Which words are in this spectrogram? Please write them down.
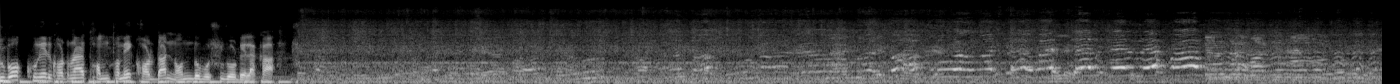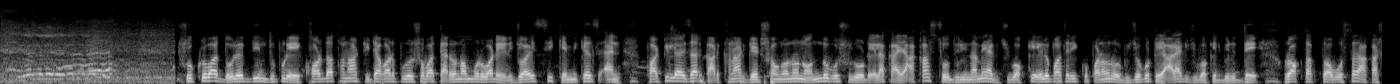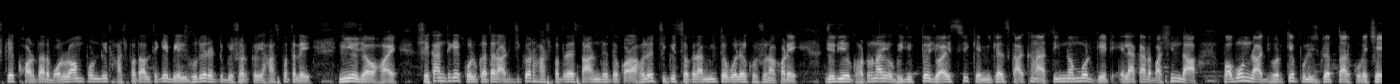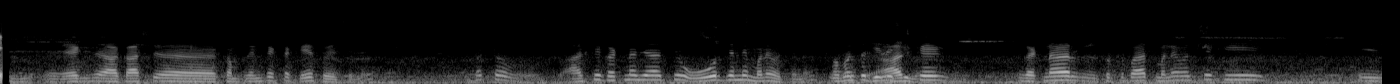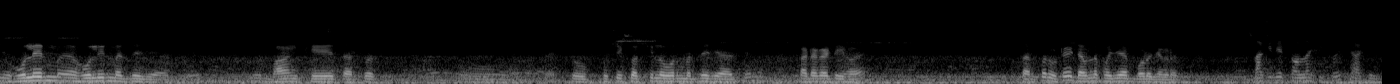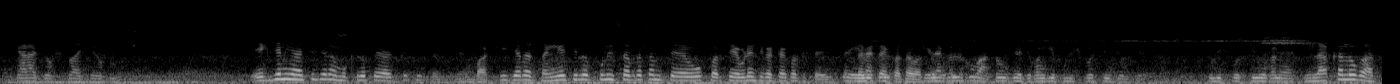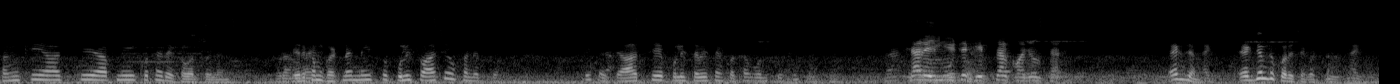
যুবক খুনের ঘটনায় থমথমে খর্দার নন্দবসু রোড এলাকা। শুক্রবার দোলের দিন দুপুরে খড়দা থানার টিটাগড় পুরসভা তেরো নম্বর ওয়ার্ডের জয়শ্রী কেমিক্যালস অ্যান্ড ফার্টিলাইজার কারখানার গেট সংলগ্ন নন্দবসু রোড এলাকায় আকাশ চৌধুরী নামে এক যুবককে এলোপাতারি কোপানোর অভিযোগ ওঠে আরেক যুবকের বিরুদ্ধে। রক্তাক্ত অবস্থায় আকাশকে খড়দার বলরাম পণ্ডিত হাসপাতাল থেকে বেলঘুরিয়ার একটি বেসরকারি হাসপাতালে নিয়ে যাওয়া হয়। সেখান থেকে কলকাতার আরজিকর হাসপাতালে স্থানান্তরিত করা হলে চিকিৎসকরা মৃত বলে ঘোষণা করে। যদিও ঘটনায় অভিযুক্ত জয়শ্রী কেমিক্যালস কারখানা তিন নম্বর গেট এলাকার বাসিন্দা পবন রাজভরকে পুলিশ গ্রেপ্তার করেছে। এক আকাশ কমপ্লেন্টে একটা কেস হয়েছিল। বাট আজকে ঘটনা যে আছে ওর জন্য মনে হচ্ছে না পবন তো জেলে ছিল। আজকে ঘটনার সূত্রপাত মনে হচ্ছে কি এই হোলের ম- হোলির মধ্যে যে আছে এই ভাঙ খেয়ে তারপর উম, একটু খুশি করছিল ওর মধ্যে যে আছে কাটাকাটি হয় তারপর ওটাই ডেভেলপ হয়ে যায় বড় ঝগড়া বাকিদের তল্লাশি করেছে আছে যারা যুক্ত আছে এরকম একজনই আছে যারা মুখ্য রূপে আছে ঠিক আছে বাকি যারা সঙ্গে ছিল পুলিশ সব রকম চে- ও করছে এভিডেন্স ইকট্ঠা করতে চাইছে সবার সঙ্গে কথাবার্তা এলাকার বলছে। লোক খুব আতঙ্কে আছে ওখানে কি পুলিশ পোস্টিং চলছে পুলিশ পোস্টিং ওখানে আছে এলাকা লোক আতঙ্কে আছে আপনি কোথায় থেকে খবর পেলেন ওরা এরকম ঘটনা নেই তো পুলিশ তো আছে ওখানে তো ঠিক আছে আছে পুলিশ সবার সঙ্গে কথা বলছে ঠিক আছে স্যার এই মুহূর্তে গ্রেপ্তার কজন স্যার একজন একজন তো করেছে ঘটনা।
